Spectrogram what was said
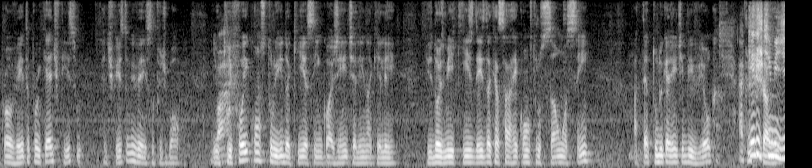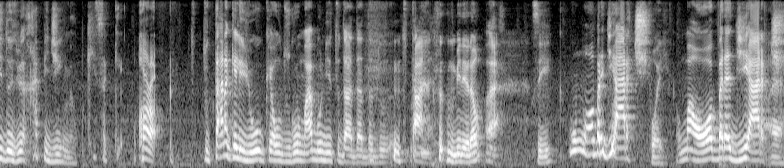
Aproveita porque é difícil. É difícil viver isso no futebol. E Bah. o que foi construído aqui, assim, com a gente ali naquele. De 2015, desde essa reconstrução, assim. Até tudo que a gente viveu, cara. Aquele Puxa time de 2000, rapidinho, meu. Porque isso aqui. Cara, tu tá naquele jogo que é um dos gols mais bonitos da, da- da- do. Tu tá, né? No Mineirão? É. Sim. Uma obra de arte. Foi. Uma obra de arte. É.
